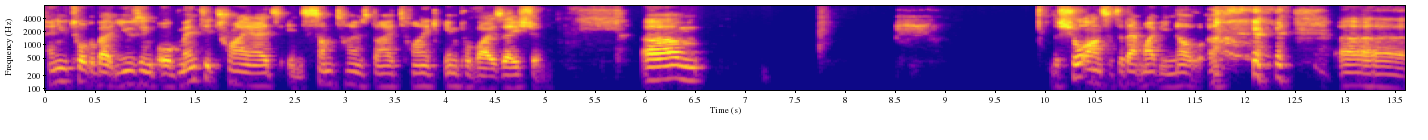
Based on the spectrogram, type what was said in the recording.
can you talk about using augmented triads in sometimes diatonic improvisation? Um, the short answer to that might be no. uh,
